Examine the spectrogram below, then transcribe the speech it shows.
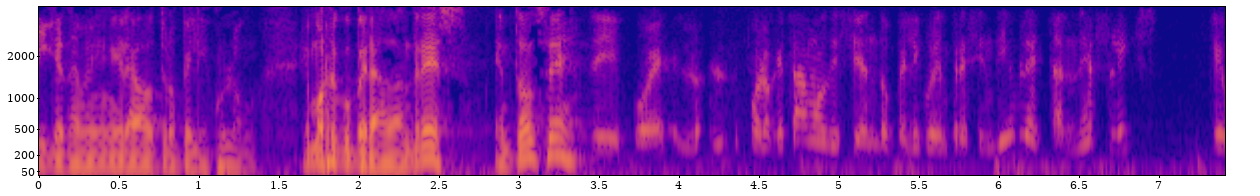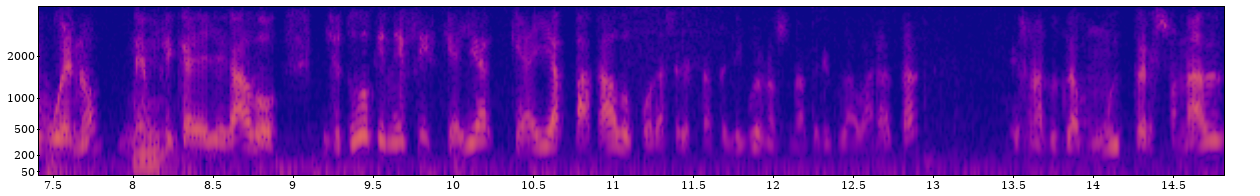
y que también era otro peliculón. Hemos recuperado, Andrés. Entonces, sí, pues, lo, por lo que estábamos diciendo, película imprescindible, está en Netflix. Qué bueno, Netflix haya llegado. Y sobre todo que Netflix que haya, que haya pagado por hacer esta película, no es una película barata. Es una película muy personal,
